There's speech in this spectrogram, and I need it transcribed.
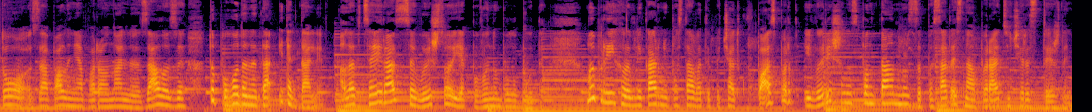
то запалення параональної залози, то погода не та і так далі. Але в цей раз все вийшло як повинно було бути. Ми приїхали в лікарню поставити печатку в паспорт і вирішили спонтанно записатись на операцію через тиждень.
